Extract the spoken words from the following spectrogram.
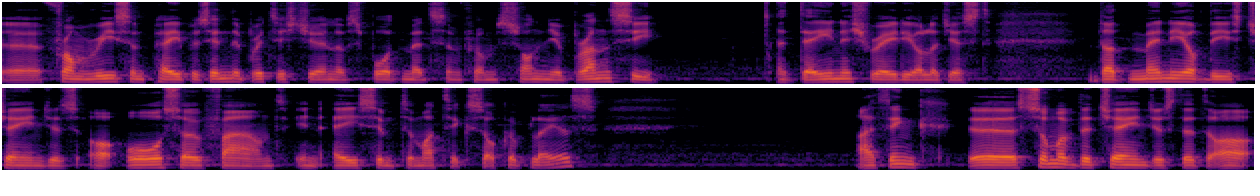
uh, from recent papers in the British Journal of Sport Medicine from Sanja Branci, a Danish radiologist, that many of these changes are also found in asymptomatic soccer players. I think uh, some of the changes that are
